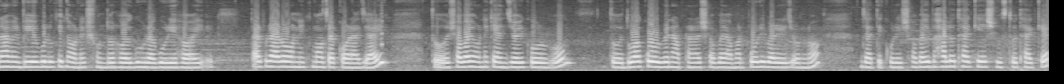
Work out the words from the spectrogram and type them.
গ্রামের বিয়েগুলো কিন্তু অনেক সুন্দর হয়, ঘোরাঘুরি হয়, তারপরে আরও অনেক মজা করা যায়। তো সবাই অনেক এনজয় করব। তো দোয়া করবেন আপনারা সবাই আমার পরিবারের জন্য, যাতে করে সবাই ভালো থাকে, সুস্থ থাকে।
